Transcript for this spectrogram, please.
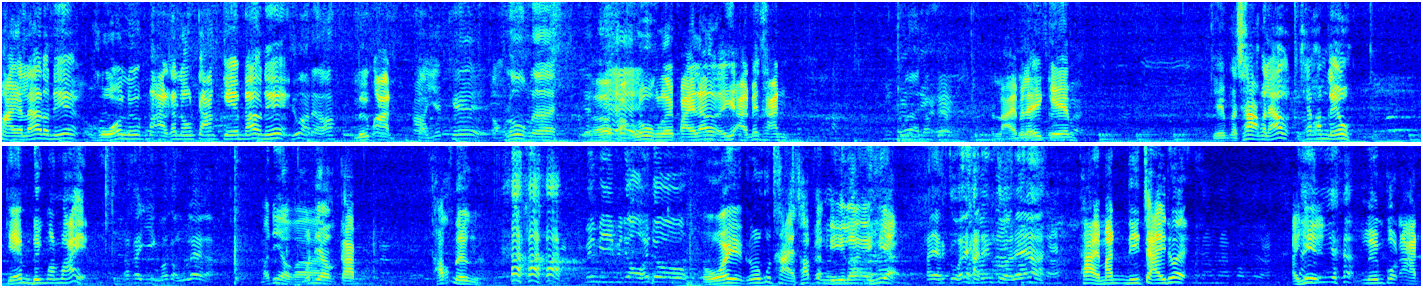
ใหม่กันแล้วตอนนี้โอ้โหลืมอัดกันนอนกลางเกมแล้วตอนนี้พี่ว่าเหรอลืมอัดอ่าเย็ดแค่สองลูกเลยเออฝั่งลูกเลยไปแล้วไอ้ที่อัดไม่ทันไหลไปเลยเกม เกมกระชากไปแล้วใช้ความเร็ว เกมดึงมันไว้แล้วใครยิงเขาสองลูกแรกอะ มาเดียวกันวันเดียวกับท็อปหนึ่งไม่มีวิดีโอให้ดู โอ้ยกูถ่ายท็อปอย่างดีเลยไอ้เหี้ยใครอยากสวยหาเล่นสวยเลยอะ ถ่ายมันดีใจด้วย ไอ้ที่ไอ้เหี้ย ลืมกดอัด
